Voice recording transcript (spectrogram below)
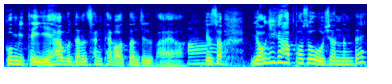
그 밑에 예하보다는 상태가 어떤지를 봐요. 아. 그래서 여기가 아파서 오셨는데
